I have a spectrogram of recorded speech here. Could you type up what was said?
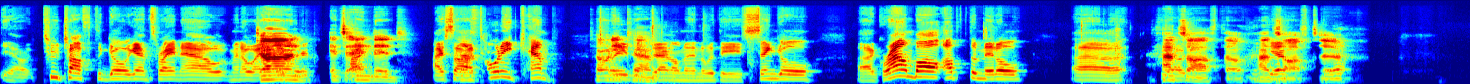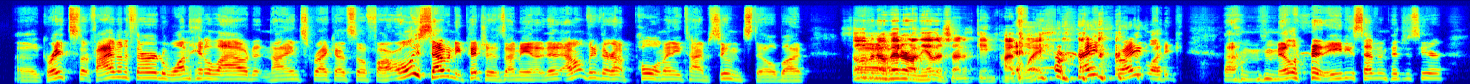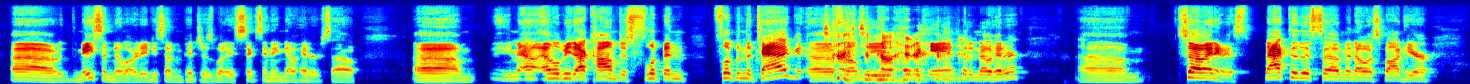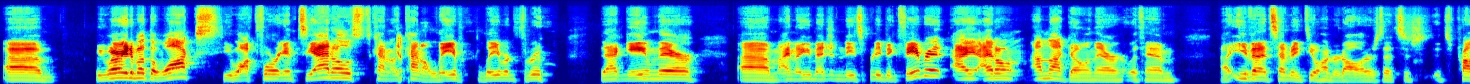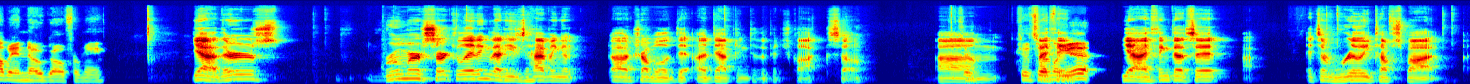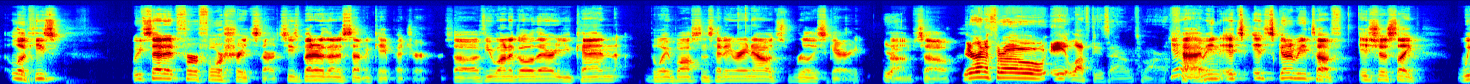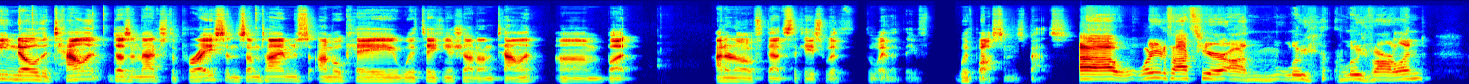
you know too tough to go against right now. Manoah, John, it's I, ended. I saw That's, Tony Kemp, Tony ladies Kemp. and gentlemen, with a single uh, ground ball up the middle. Uh, Hats know, off, though. Hats yeah, off to yeah. Uh, great start. Five and a third, one hit allowed, nine strikeouts so far. Only 70 pitches. I mean, I don't think they're going to pull him anytime soon still, but. Still have uh, a no hitter on the other side of the game, by the way. right, right. Like um, Miller at 87 pitches here. Uh, Mason Miller at 87 pitches with a six inning no hitter. So um, MLB.com just flipping flipping the tag uh, from, the, from the game to the no hitter. Um, so, anyways, back to this uh, Manoah spot here. Um, we worried about the walks. He walked four against Seattle. It's kind of yep. kind of labored labored through that game there. Um, I know you mentioned he's a pretty big favorite. I I don't. I'm not going there with him. Uh, even at seventy two hundred dollars, that's just, it's probably a no go for me. Yeah, there's rumor circulating that he's having a, uh, trouble ad- adapting to the pitch clock. So, um, could certainly think. Yeah, I think that's it. It's a really tough spot. Look, he's we said it for four straight starts. He's better than a 7K pitcher. So if you want to go there, you can. The way Boston's hitting right now, it's really scary. Yeah. Um, so they're gonna throw eight lefties at him tomorrow. Yeah, so. I mean it's it's gonna be tough. It's just like we know the talent doesn't match the price, and sometimes I'm okay with taking a shot on talent. Um, but I don't know if that's the case with the way that they've with Boston's bats. Uh, what are your thoughts here on Louis Louis Varland?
